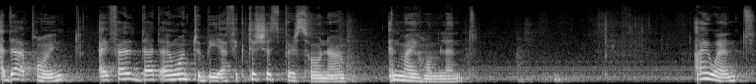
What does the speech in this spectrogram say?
At that point, I felt that I want to be a fictitious persona in my homeland. I went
